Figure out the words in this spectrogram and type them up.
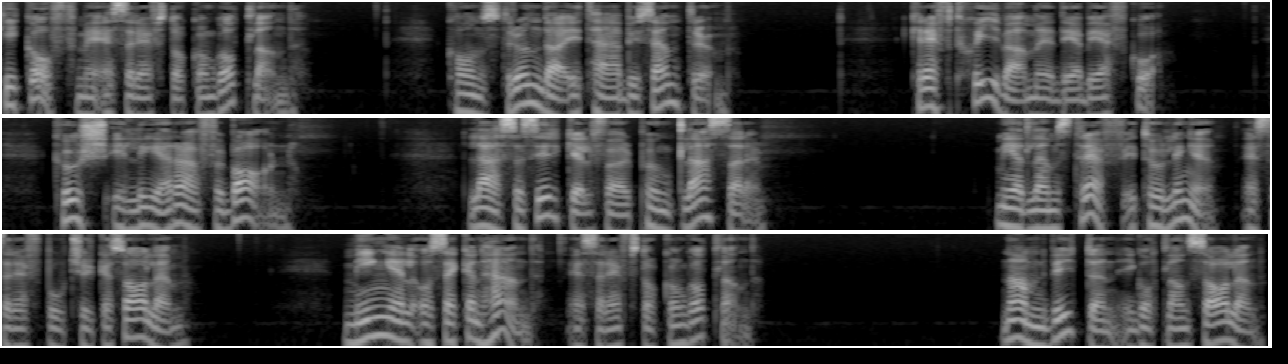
Kick-off med SRF Stockholm Gotland. Konstrunda i Täby centrum. Kräftskiva med DBFK. Kurs i lera för barn. Läsecirkel för punktläsare. Medlemsträff i Tullinge, SRF Botkyrka Salem. Mingel och second hand, SRF Stockholm Gotland. Namnbyten i Gotlandssalen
